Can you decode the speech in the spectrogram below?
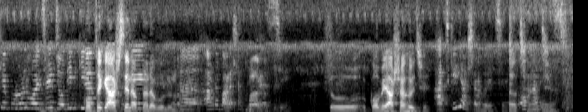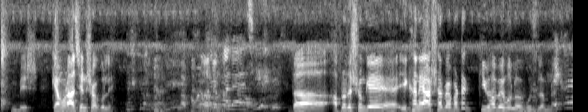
পূরণ হয়েছে যদি কোথেকে আসছেন আপনারা বলুন? হ্যাঁ, আমরা বারাসাত থেকে আসছি। তো কবে আসা হয়েছে? আজকেই আসা হয়েছে। আচ্ছা আচ্ছা। বেশ। কেমন আছেন সকলে? তা আপনাদের সঙ্গে এখানে আসার ব্যাপারটা কীভাবে হলো বুঝলাম না। এখানে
